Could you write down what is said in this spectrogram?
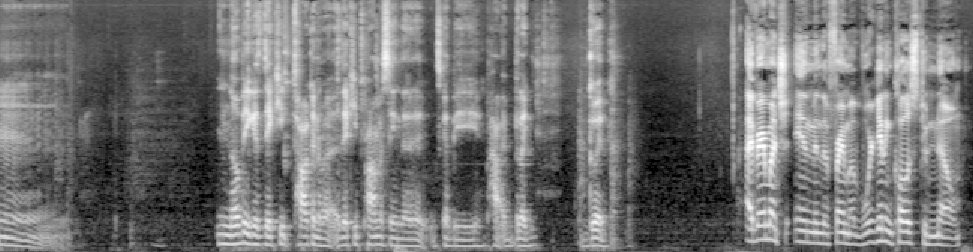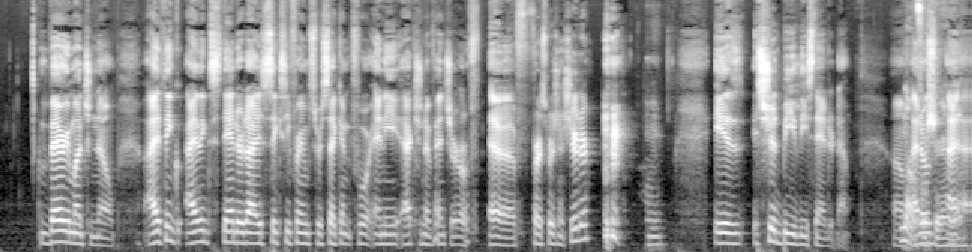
Hmm. No, because they keep talking about they keep promising that it's gonna be high, like good. I very much am in the frame of we're getting close to no. Very much no. I think I think standardized 60 frames per second for any action adventure or uh, first person shooter is it should be the standard now. Um, No, I for don't. sure, yeah.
